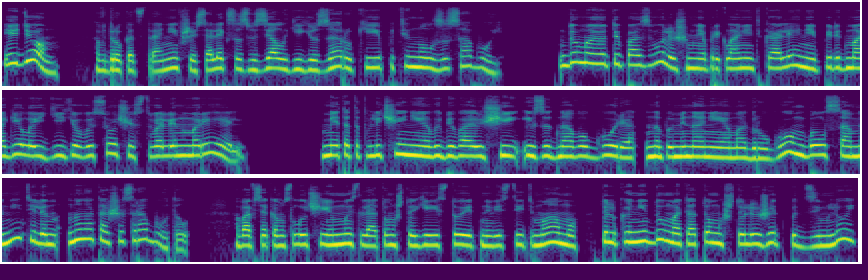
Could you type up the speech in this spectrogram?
«Идем!» Вдруг отстранившись, Алексис взял ее за руки и потянул за собой. «Думаю, ты позволишь мне преклонить колени перед могилой ее высочества Линмариэль». Метод отвлечения, выбивающий из одного горя напоминанием о другом, был сомнителен, но Наташа сработал. Во всяком случае, мысль о том, что ей стоит навестить маму, только не думать о том, что лежит под землей,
